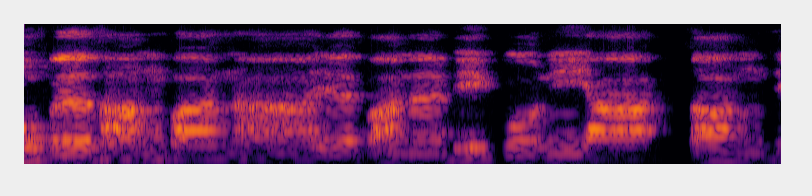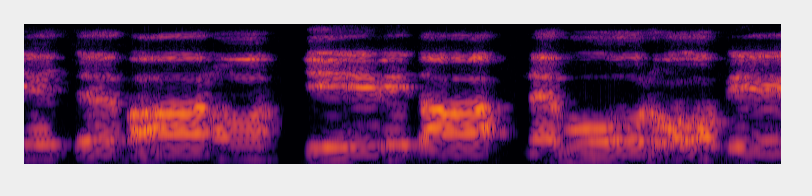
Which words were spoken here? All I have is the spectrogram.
උපසම්පන්නාය පන බිකුණියා සංචිච්ච පානෝ ජීවිතා නවෝරෝපේ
